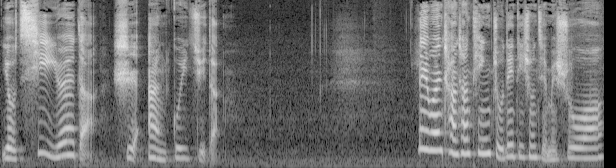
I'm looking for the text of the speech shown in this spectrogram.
有契约的，是按规矩的。丽文常常听主内弟兄姐妹说，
